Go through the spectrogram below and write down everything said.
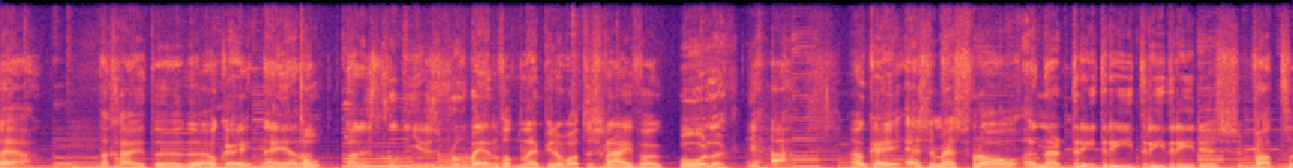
nou ja, dan ga je het... eh, Oké, nee, ja, dan, dan is het goed dat je er zo vroeg bent. Want dan heb je nog wat te schrijven ook. Behoorlijk. Ja, oké. sms vooral eh, naar 3333 dus. Wat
